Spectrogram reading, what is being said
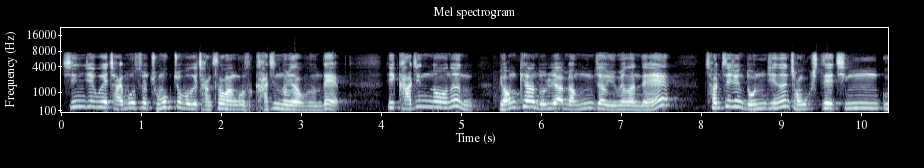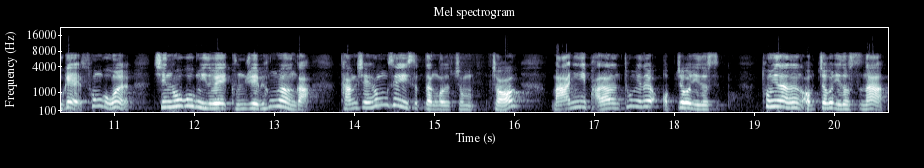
진제국의 잘못을 조목조목에 작성한 것을 가진론이라고 부르는데 이 가진론은 명쾌한 논리와 명문자가 유명한데 전체적인 논지는 전국시대 진국의 성공을 진호국 이도의 군주의 혁명한가 당시에 형세에 있었던 것점 만인이 바라는 통일을 업적을 이뤘 통일하는 업적을 이뤘으나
